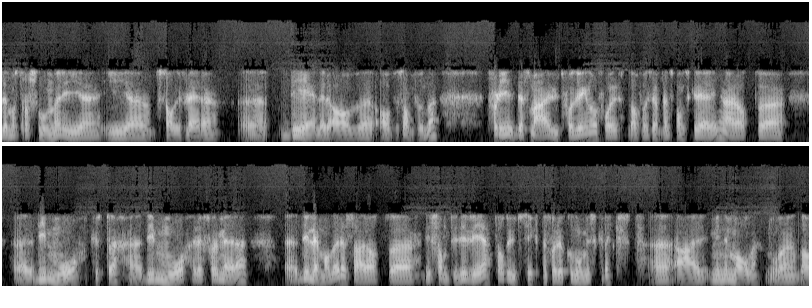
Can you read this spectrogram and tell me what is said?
demonstrasjoner i, i stadig flere deler av, av, samfunnet. Fordi Det som er utfordringen nå for f.eks. den spanske regjeringen, er at de må kutte, de må reformere. Eh, dilemmaet deres er at eh, de samtidig vet at utsiktene for økonomisk vekst eh, er minimale, noe da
